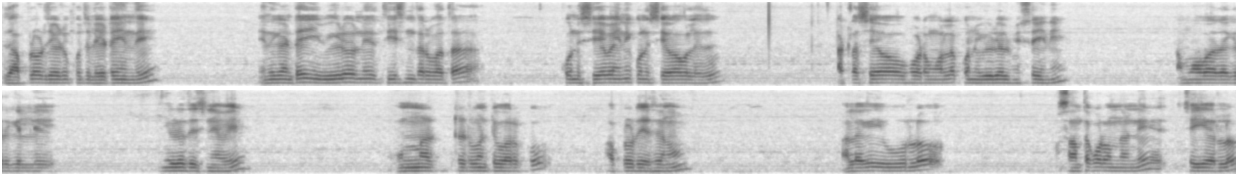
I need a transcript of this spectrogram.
ఇది అప్లోడ్ చేయడం కొంచెం లేట్ అయింది. ఎందుకంటే ఈ వీడియో అనేది తీసిన తర్వాత కొన్ని సేవ్ అయినాయి కొన్ని సేవ్ అవ్వలేదు. అట్లా సేవ్ అవ్వకపోవడం వల్ల కొన్ని వీడియోలు మిస్ అయినాయి. అమ్మవారి దగ్గరికి వెళ్ళి వీడియో తీసినవి ఉన్నటువంటి వరకు అప్లోడ్ చేశాను. అలాగే ఈ ఊర్లో సంత కూడా ఉందండి చెయ్యర్లో.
